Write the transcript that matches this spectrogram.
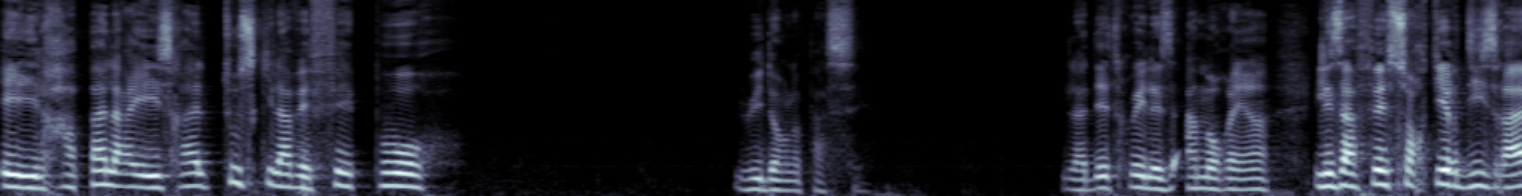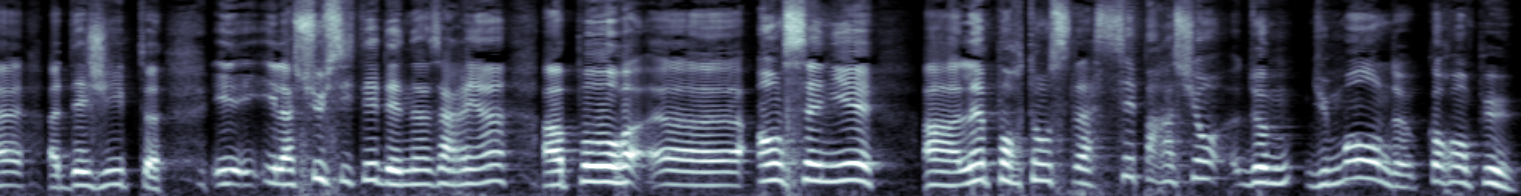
et il rappelle à Israël tout ce qu'il avait fait pour lui dans le passé. Il a détruit les Amoréens. Il les a fait sortir d'Israël, euh, d'Égypte. Il, a suscité des Nazaréens euh, pour euh, enseigner l'importance de la séparation du monde corrompu.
